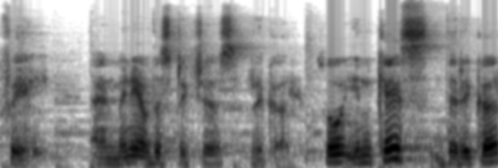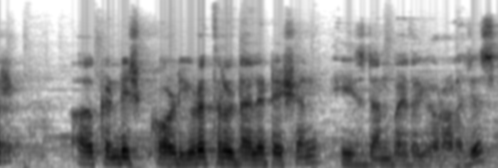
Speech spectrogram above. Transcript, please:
fail and many of the strictures recur. So, in case they recur, a condition called urethral dilatation is done by the urologist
